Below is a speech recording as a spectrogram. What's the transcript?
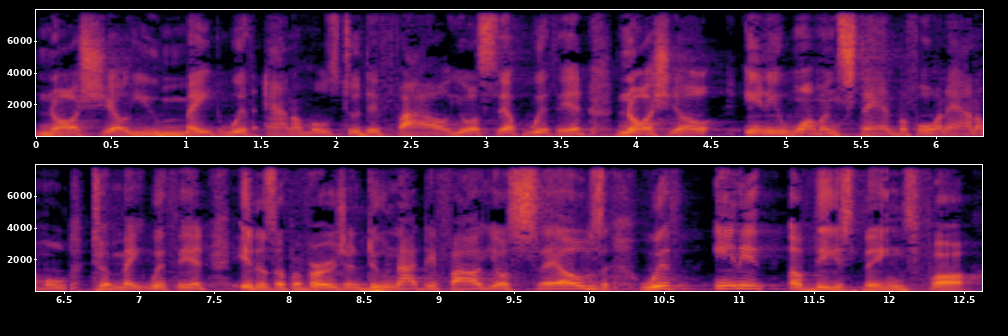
nor shall you mate with animals to defile yourself with it, nor shall any woman stand before an animal to mate with it. It is a perversion. Do not defile yourselves with any of these things, for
